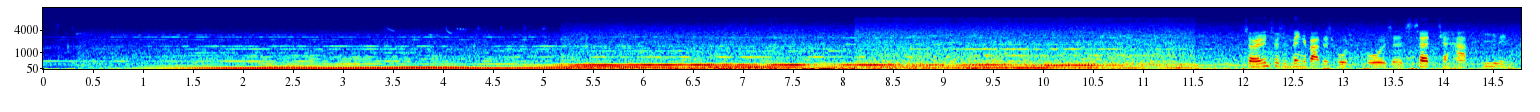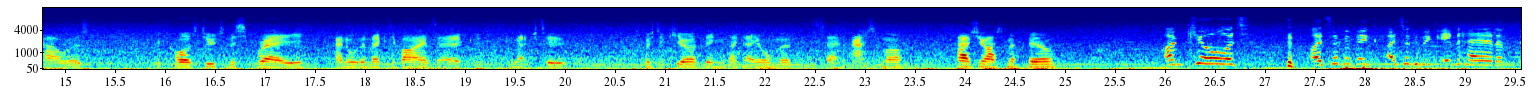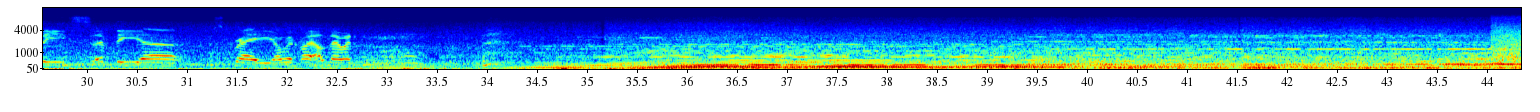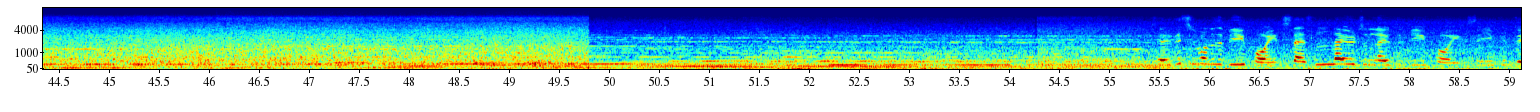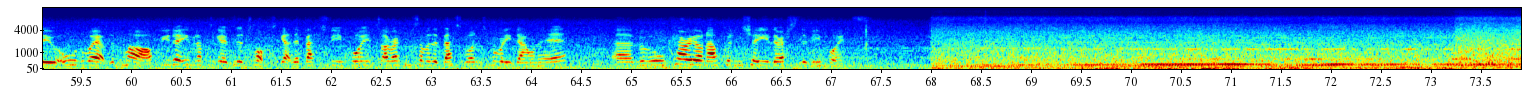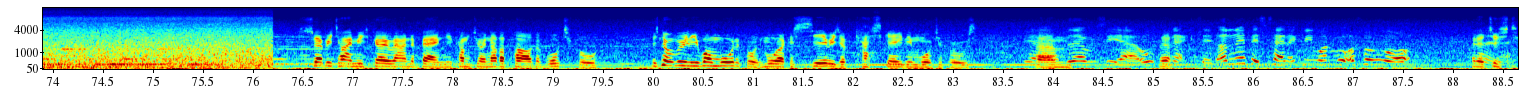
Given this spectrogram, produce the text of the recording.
So an interesting thing about this waterfall is it's said to have healing powers because due to the spray and all the negative ions that it connects to, it's supposed to cure things like ailments and asthma. How's your asthma feel? I'm cured. I took a big, I took a big inhale of the of the uh, spray. I went right up there. Went. This is one of the viewpoints. There's loads and loads of viewpoints that you can do all the way up the path. You don't even have to go to the top to get the best viewpoints. I reckon some of the best ones are probably down here. Um, but we'll carry on up and show you the rest of the viewpoints. So every time you go around a bend you come to another part of the waterfall. It's not really one waterfall, it's more like a series of cascading waterfalls. Yeah, Um, but obviously yeah, all connected. I don't know if it's technically one waterfall or And it just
